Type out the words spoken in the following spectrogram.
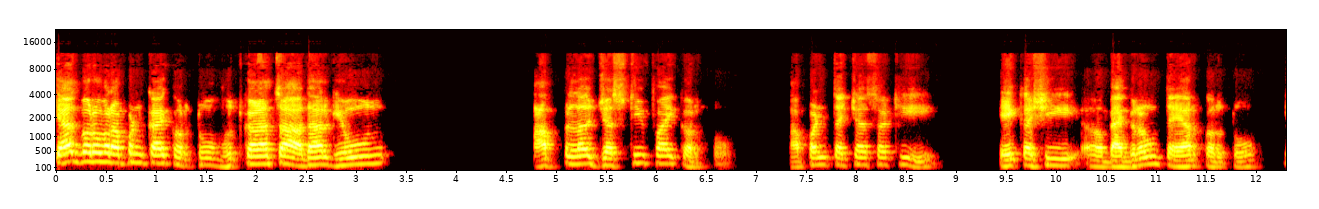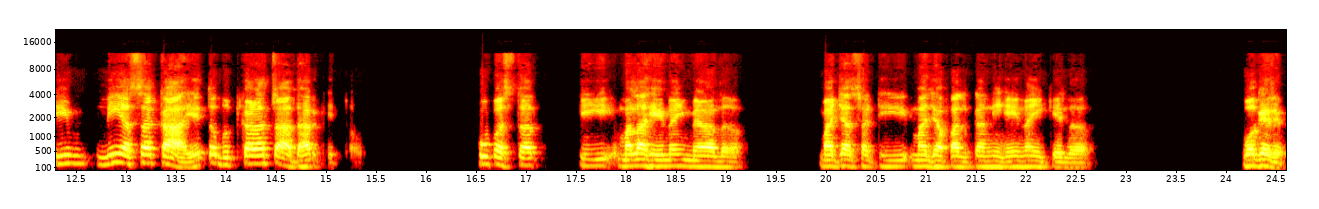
त्याचबरोबर आपण काय करतो, भूतकाळाचा आधार घेऊन आपलं जस्टिफाय करतो. आपण त्याच्यासाठी एक अशी बॅकग्राऊंड तयार करतो, की मी असा का आहे? तर भूतकाळाचा आधार घेतो. खूप असतात, की मला हे नाही मिळालं, माझ्यासाठी माझ्या पालकांनी हे नाही केलं. वगैरे.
